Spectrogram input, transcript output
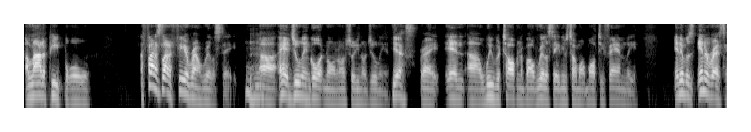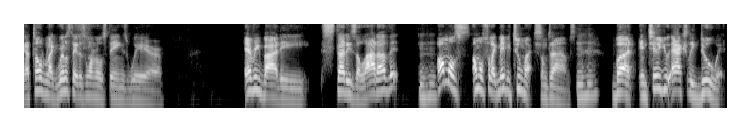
A lot of people, I find there's a lot of fear around real estate. Mm-hmm. Uh, I had Julian Gordon on. I'm sure you know Julian. Yes. Right, and uh, we were talking about real estate. and He was talking about multifamily, and it was interesting. I told him like real estate is one of those things where everybody studies a lot of it, mm-hmm. almost almost feel like maybe too much sometimes. Mm-hmm. But until you actually do it,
